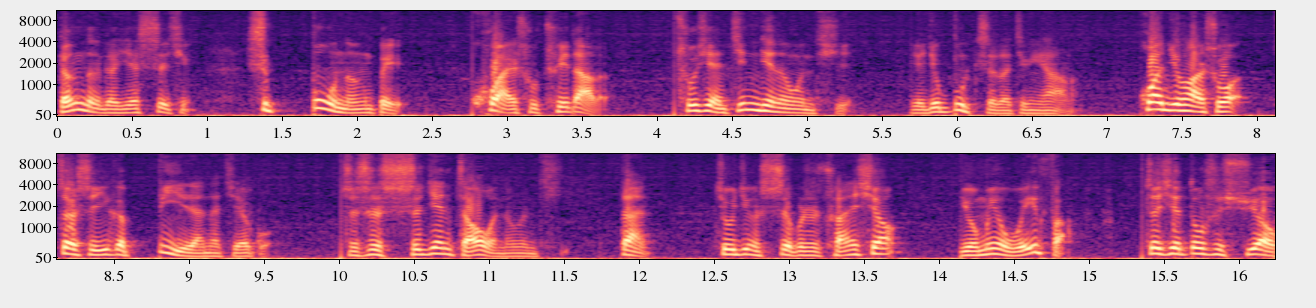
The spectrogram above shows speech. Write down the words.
等等这些事情是不能被快速吹大的。出现今天的问题，也就不值得惊讶了。换句话说，这是一个必然的结果，只是时间早晚的问题。但究竟是不是传销，有没有违法？这些都是需要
